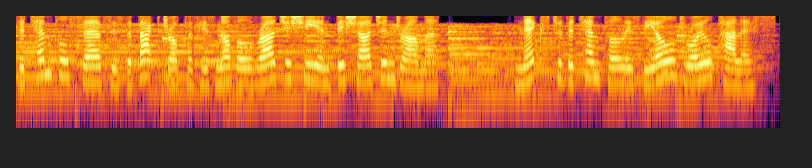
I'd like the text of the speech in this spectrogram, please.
the temple serves as the backdrop of his novel Rajarshi and Bisharjan drama. Next to the temple is the old royal palace.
